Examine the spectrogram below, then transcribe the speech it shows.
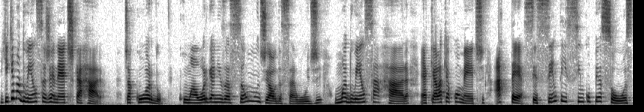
E o que é uma doença genética rara? De acordo com a Organização Mundial da Saúde, uma doença rara é aquela que acomete até 65 pessoas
